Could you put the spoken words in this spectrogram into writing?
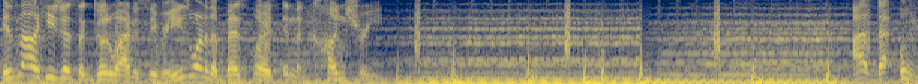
it's not like he's just a good wide receiver. He's one of the best players in the country. I that ooh,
